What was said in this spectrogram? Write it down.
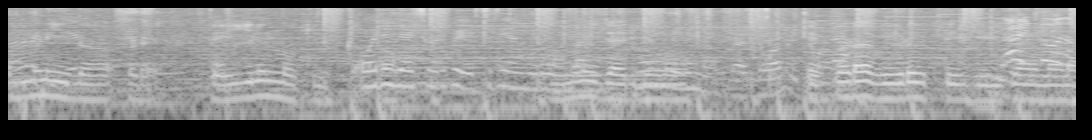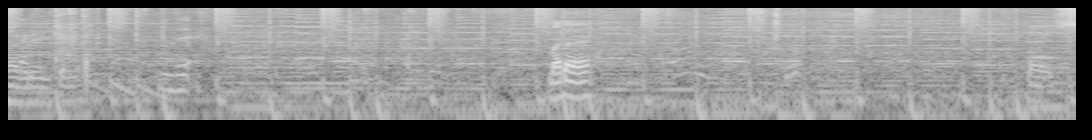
അമ്മണി ഇതാ ഇവിടെ തേയിലും നോക്കി അമ്മ വിചാരിക്കുന്നു ഇവിടെ വീട് കിട്ടി ജീവിക്കാമെന്നാണ് ആഗ്രഹിക്കുന്നത്. വരെ Nice.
